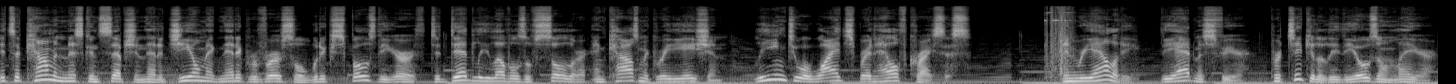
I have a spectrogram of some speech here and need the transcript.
it's a common misconception that a geomagnetic reversal would expose the Earth to deadly levels of solar and cosmic radiation, leading to a widespread health crisis. In reality, the atmosphere, particularly the ozone layer,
